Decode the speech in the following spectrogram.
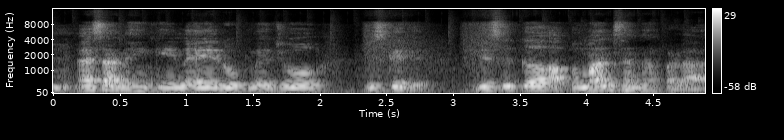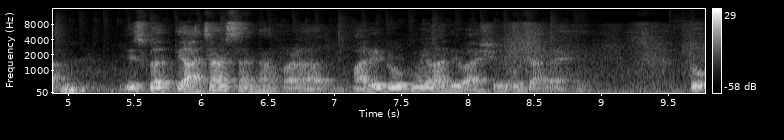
हम्म। ऐसा नहीं कि नए रूप में जो जिसके जिसको अपमान सहना पड़ा जिसको अत्याचार सहना पड़ा भारी रूप में आदिवासी लोग जा रहे हैं। तो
